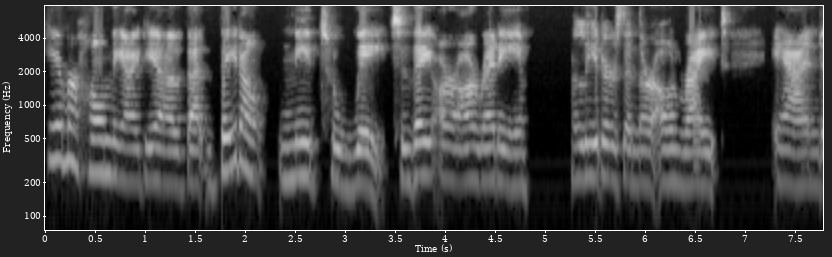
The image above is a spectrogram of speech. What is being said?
hammer home the idea that they don't need to wait. They are already leaders in their own right. And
